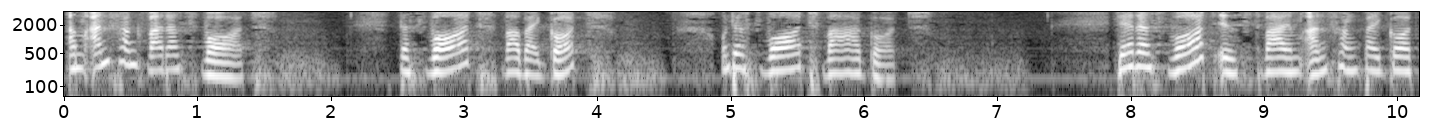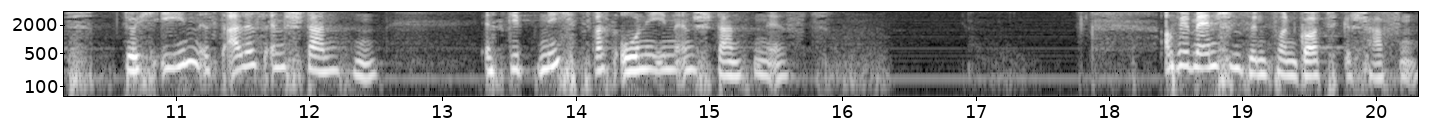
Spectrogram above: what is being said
am Anfang war das Wort. Das Wort war bei Gott und das Wort war Gott. Der das Wort ist, war im Anfang bei Gott. Durch ihn ist alles entstanden. Es gibt nichts, was ohne ihn entstanden ist. Auch wir Menschen sind von Gott geschaffen.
